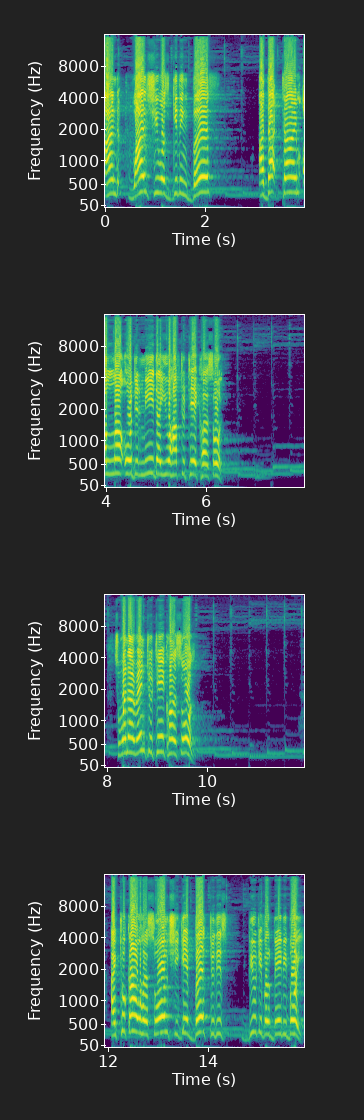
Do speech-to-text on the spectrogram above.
And while she was giving birth, at that time Allah ordered me that you have to take her soul. So when I went to take her soul, I took out her soul, she gave birth to this beautiful baby boy.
